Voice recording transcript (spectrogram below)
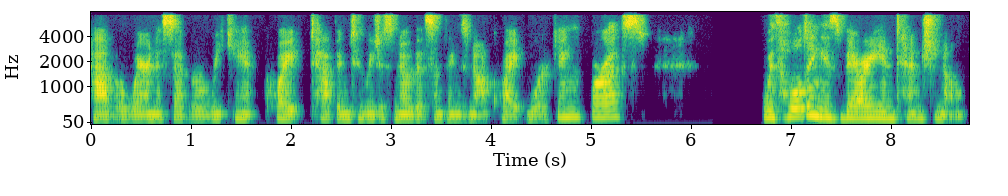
have awareness of or we can't quite tap into. We just know that something's not quite working for us. Withholding is very intentional.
